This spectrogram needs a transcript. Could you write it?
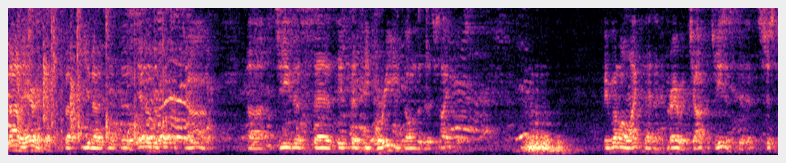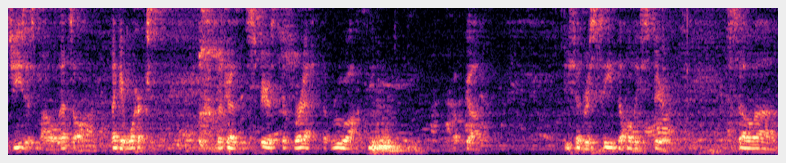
not arrogance, but you know, the end of the book of John, uh, Jesus said, he says he breathed on the disciples. People don't like that in prayer, but Jesus did it. It's just Jesus model, that's all. I think it works. Because the Spirit's the breath, the Ruach of God. He said, receive the Holy Spirit. So, uh,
